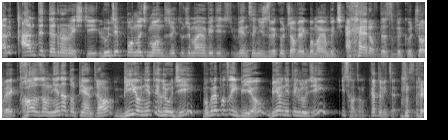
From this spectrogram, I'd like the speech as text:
A- Antyterroryści, ludzie ponoć mądrzy, którzy mają wiedzieć więcej niż zwykły człowiek, bo mają być ahead of the zwykły człowiek, wchodzą nie na to piętro, biją nie tych ludzi, w ogóle po co ich biją, biją nie tych ludzi i schodzą. Katowice. Sorry.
